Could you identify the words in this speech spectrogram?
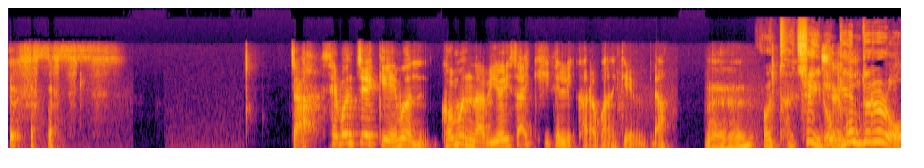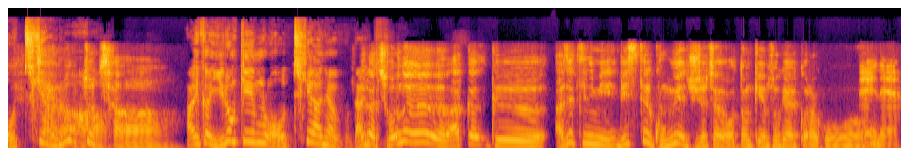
자, 세 번째 게임은 검은 나비의 사이키델리카라고 하는 게임입니다. 네. 어, 대체 이런 제목- 게임들을 어떻게 알아? 제목조차. 아, 그러니까 이런 게임을 어떻게 하냐고. 난 그러니까 저는 아까 그 아제트님이 리스트를 공유해 주셨잖아요. 어떤 게임 소개할 거라고. 네네.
